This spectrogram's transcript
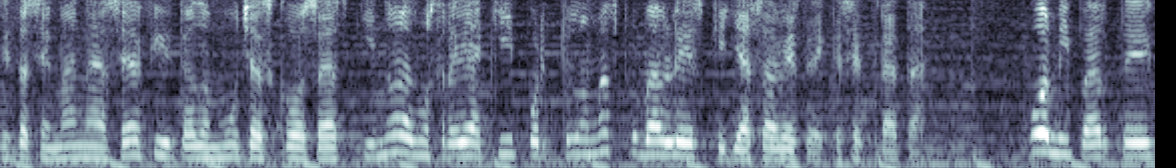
Esta semana se han filtrado muchas cosas y no las mostraré aquí porque lo más probable es que ya sabes de qué se trata. Por mi parte,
